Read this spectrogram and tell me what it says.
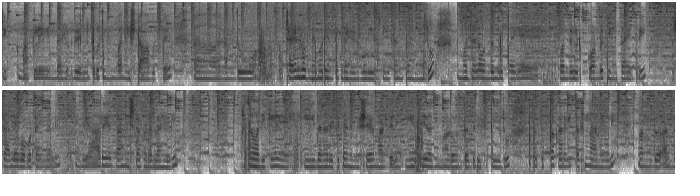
ಚಿಕ್ಕ ಮಕ್ಕಳಿಂದ ಹಿಡಿದು ಎಲ್ರಿಗೂ ತುಂಬಾ ಇಷ್ಟ ಆಗುತ್ತೆ. ನಮ್ಮದು ಚೈಲ್ಡ್ಹುಡ್ ಮೆಮೊರಿ ಅಂತ ಕೂಡ ಹೇಳ್ಬೋದು ಈ ಸ್ವೀಟ್ ಅಂತ ಅನ್ನೋದು. ಮೊದಲೆಲ್ಲ ಒಂದೊಂದು ರೂಪಾಯಿಗೆ ಒಂದು ಹಿಡ್ಕೊಂಡು ತಿಂತಾಯಿದ್ವಿ ಶಾಲೆಗೆ ಹೋಗೋ ಟೈಮಲ್ಲಿ ಇದು ಯಾರೇ ತಾನು ಇಷ್ಟಪಡಲ್ಲ ಹೇಳಿ. ಸೊ ಅದಕ್ಕೆ ಇದನ್ನು ರೆಸಿಪಿ ನಿಮಗೆ ಶೇರ್ ಮಾಡ್ತಾಯಿದ್ದೀನಿ ಈಸಿಯಾಗಿ ಮಾಡುವಂಥದ್ದು ರೆಸಿಪಿ ಇದು. ಸೊ ತುಪ್ಪ ಕರಗಿದ ತಕ್ಷಣ ನಾನಿಲ್ಲಿ ಒಂದು ಅರ್ಧ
